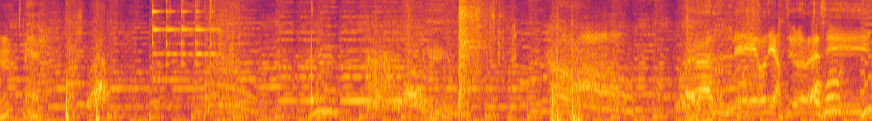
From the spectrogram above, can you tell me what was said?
Allez, on y retourne, vas-y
